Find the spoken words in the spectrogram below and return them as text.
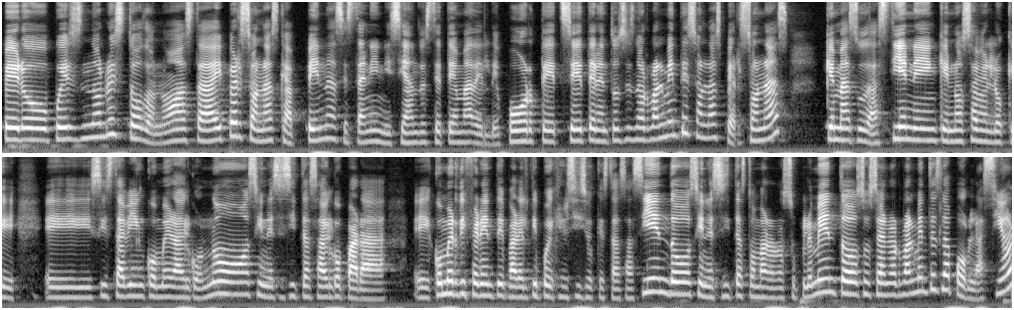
pero pues no lo es todo, ¿no? Hasta hay personas que apenas están iniciando este tema del deporte, etcétera. Entonces, normalmente son las personas que más dudas tienen, que no saben lo que, eh, si está bien comer algo o no, si necesitas algo para eh, comer diferente para el tipo de ejercicio que estás haciendo, si necesitas tomar unos suplementos. O sea, normalmente es la población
